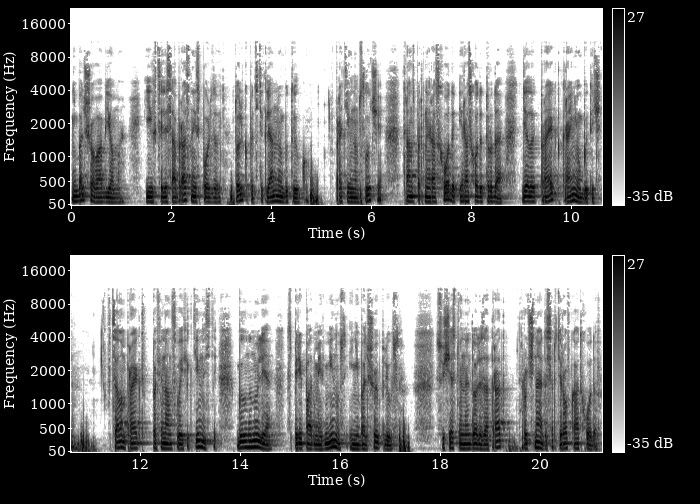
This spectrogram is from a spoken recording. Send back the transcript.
небольшого объема, и их целесообразно использовать только под стеклянную бутылку. В противном случае транспортные расходы и расходы труда делают проект крайне убыточным. В целом проект по финансовой эффективности был на нуле, с перепадами в минус и небольшой плюс. Существенная доля затрат – ручная досортировка отходов.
